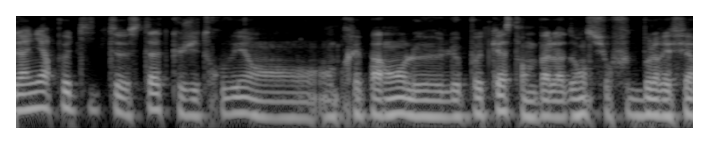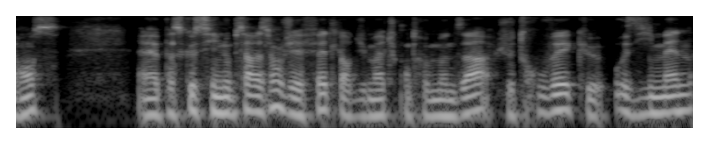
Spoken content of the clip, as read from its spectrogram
Dernière petite stat que j'ai trouvée en, préparant le, podcast, en baladant sur Football Référence, euh, parce que c'est une observation que j'ai faite lors du match contre Monza. Je trouvais que Ozymen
